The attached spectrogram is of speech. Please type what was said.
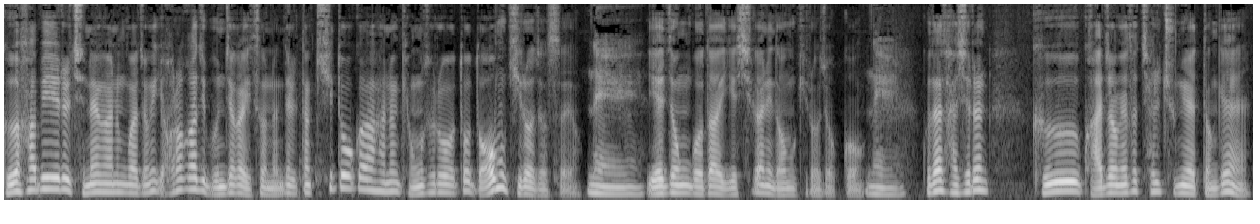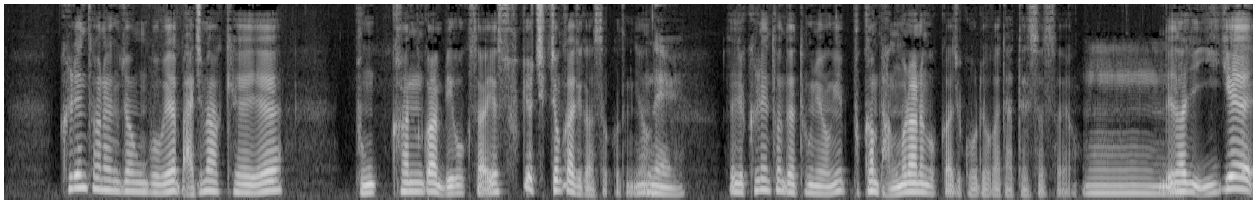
그 합의를 진행하는 과정에 여러 가지 문제가 있었는데 일단 키도가 하는 경수로도 너무 길어졌어요. 네. 예정보다 이게 시간이 너무 길어졌고 네. 그다음 사실은 그 과정에서 제일 중요했던 게 클린턴 행정부의 마지막 해에 북한과 미국 사이에 수교 직전까지 갔었거든요. 네. 이제 클린턴 대통령이 북한 방문하는 것까지 고려가 다 됐었어요. 음. 근데 사실 이게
